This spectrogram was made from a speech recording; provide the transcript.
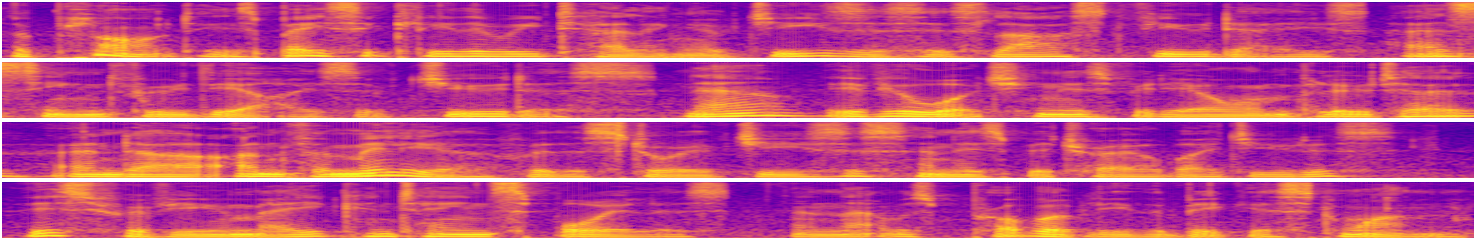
The plot is basically the retelling of Jesus' last few days as seen through the eyes of Judas. Now, if you're watching this video on Pluto and are unfamiliar with the story of Jesus and his betrayal by Judas, this review may contain spoilers, and that was probably the biggest one.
